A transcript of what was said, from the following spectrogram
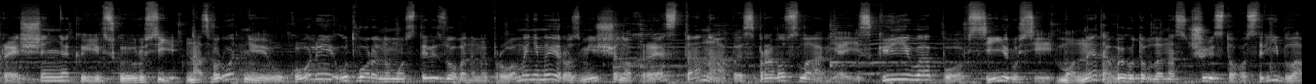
хрещення Київської Русі. На зворотній у колі, утвореному стилізованими променями, розміщено хрест та напис Православ'я із Києва по всій Русі. Монета виготовлена з чистого срібла,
